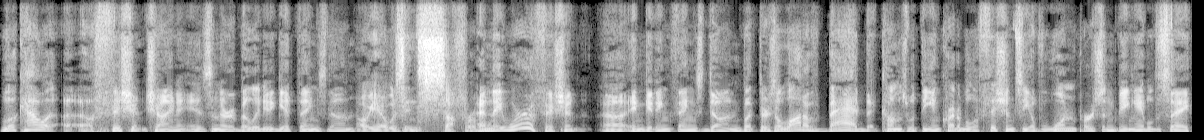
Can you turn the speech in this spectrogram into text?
look how uh, efficient China is in their ability to get things done. Oh yeah, it was insufferable. And they were efficient uh, in getting things done, but there's a lot of bad that comes with the incredible efficiency of one person being able to say,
